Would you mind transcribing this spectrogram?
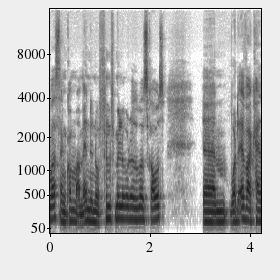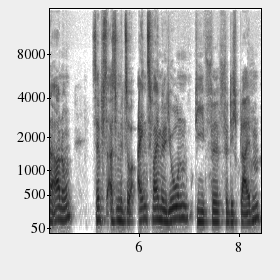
sowas, dann kommen am Ende nur 5 Mille oder sowas raus. Ähm, whatever, keine Ahnung. Selbst also mit so ein, zwei Millionen, die für, für dich bleiben,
